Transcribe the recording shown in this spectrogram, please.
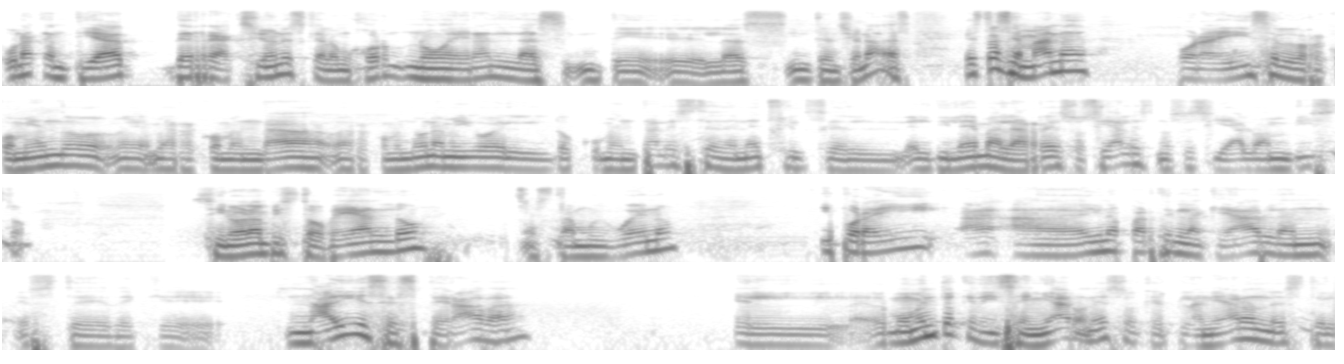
una cantidad de reacciones que a lo mejor no eran las, eh, las intencionadas. Esta semana, por ahí se lo recomiendo, me, me, recomendaba, me recomendó un amigo el documental este de Netflix, el, el, dilema de las redes sociales, no sé si ya lo han visto. Si no lo han visto, véanlo, está muy bueno. Y por ahí hay una parte en la que hablan este, de que nadie se esperaba el, momento que diseñaron eso, que planearon este, el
